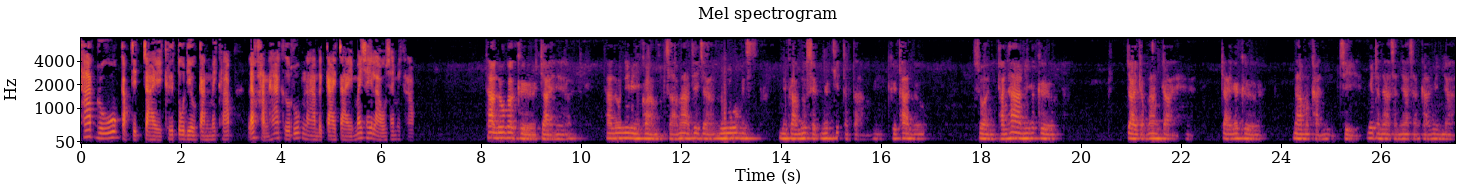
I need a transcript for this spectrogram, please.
ธาตุรู้กับจิตใจคือตัวเดียวกันไหมครับ แล้วขันห้าคือรูปนามหรือกายใจไม่ใช่เราใช่ไหมครับธาตุรู้ก็คือใจนี่ถ้ารู้นี่มีความสามารถที่จะรู้มีมีความรู้สึกนึกคิดต่างๆนี่คือธาตุรู้ ส่วนขันห้านี้ก็คือ ใจกับร่างกาย ใจก็คือนามขันสี่เวทนาสัญญาสังขารวิญญาณ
